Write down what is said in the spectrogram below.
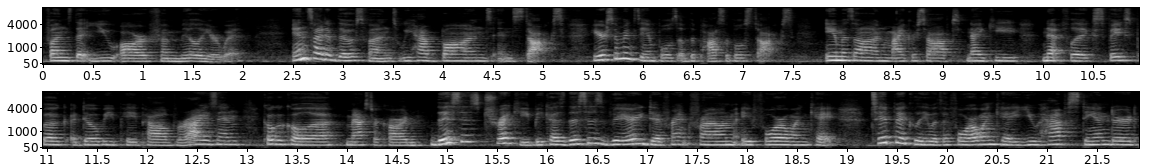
funds that you are familiar with. Inside of those funds, we have bonds and stocks. Here are some examples of the possible stocks. Amazon, Microsoft, Nike, Netflix, Facebook, Adobe, PayPal, Verizon, Coca Cola, MasterCard. This is tricky because this is very different from a 401k. Typically, with a 401k, you have standard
